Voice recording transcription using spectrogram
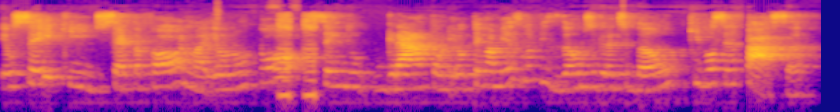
eu sei que, de certa forma, eu não estou sendo grata, eu tenho a mesma visão de gratidão que você passa.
